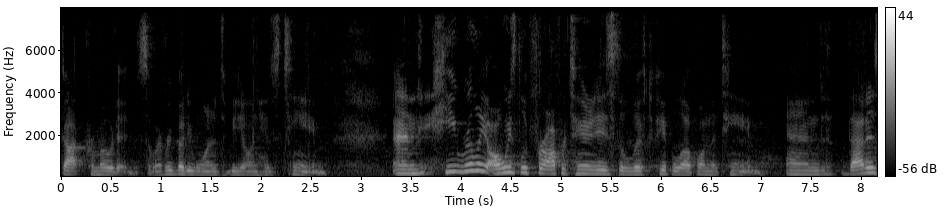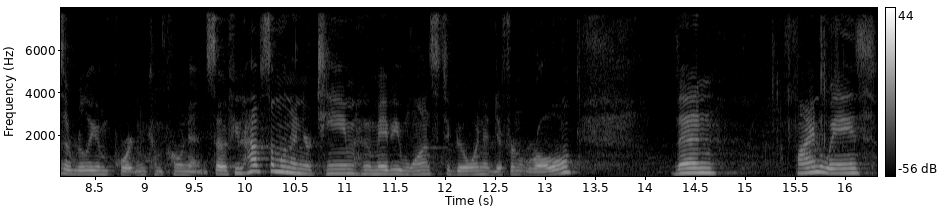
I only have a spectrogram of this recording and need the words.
got promoted, so everybody wanted to be on his team. And he really always looked for opportunities to lift people up on the team. And that is a really important component. So if you have someone on your team who maybe wants to go in a different role, then find ways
